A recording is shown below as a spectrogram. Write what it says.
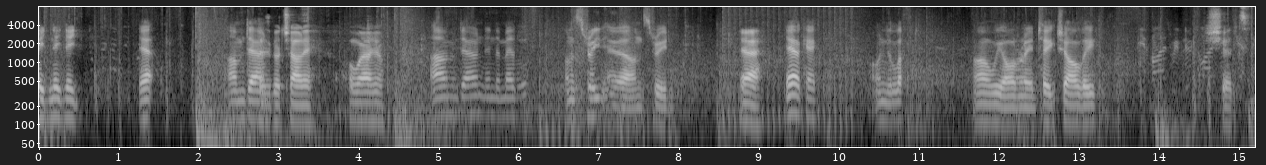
Nate, Nate, Nate. Yeah. I'm down. Let's go, Charlie. Oh, where are you? I'm down in the middle. On the street? Yeah, on the street. Yeah. Yeah, okay. On your left. Oh, we already take Charlie. Be advised, Shit. the objective.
